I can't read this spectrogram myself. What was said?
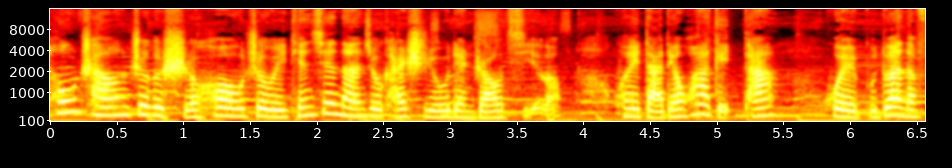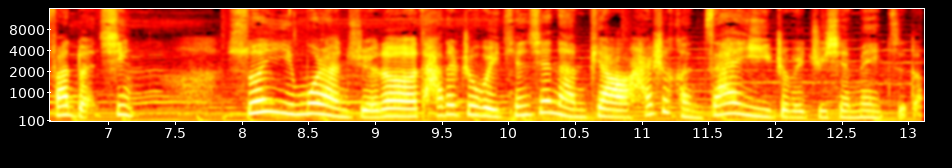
通常这个时候，这位天蝎男就开始有点着急了，会打电话给他，会不断的发短信。所以墨染觉得他的这位天蝎男票还是很在意这位巨蟹妹子的。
